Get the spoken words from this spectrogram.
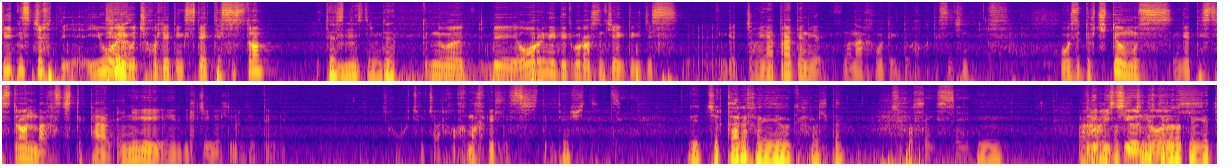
фитнес жихт юу аягүй чухал гэдэг юм сте тестостерон. Тест тестер тий. Тэр нөгөө би уурганы дэлгүүр орсон чи яг тэгж ирсэн. Ингээд жоохон ядраад байна гэд манай ах хүүд гэдэг байхгүй гэсэн чинь угаасаа 40 тө хүмүүс ингээд тестостерон багасчдаг. Та энийг хэрглэж ивэл ерөөхдөө ингээд жоохон хүчмж орох бах мах гэлээсэн шүү дээ. Тийм шүү дээ. Ингээд чи гарынхаа явыг харуул та. Чухал юм гэсэн. Аа, би чи ер нь Чиний өөр- одоо ингээд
